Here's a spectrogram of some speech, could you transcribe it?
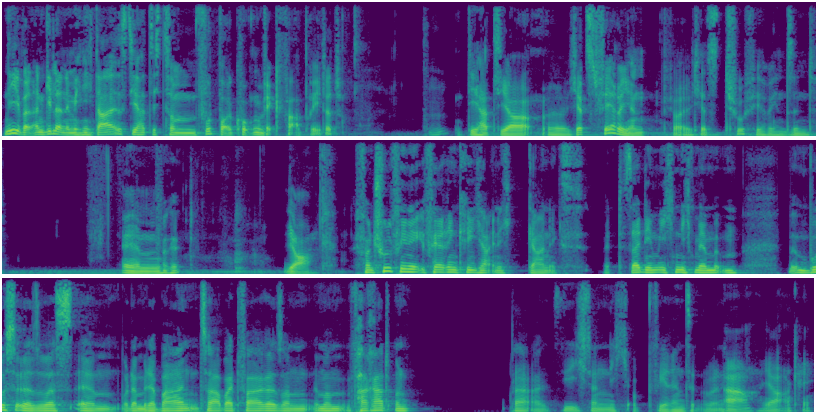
nee, weil Angela nämlich nicht da ist, die hat sich zum Football gucken weg verabredet. Die hat ja äh, jetzt Ferien, weil jetzt Schulferien sind. Ähm, Okay. Ja, Von Schulferien kriege ich ja eigentlich gar nichts mit. Seitdem ich nicht mehr mit dem, mit dem Bus oder sowas ähm, oder mit der Bahn zur Arbeit fahre, sondern immer mit dem Fahrrad und da sehe ich dann nicht, ob Ferien sind oder nicht. ah, ja, okay.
